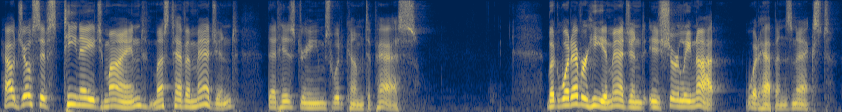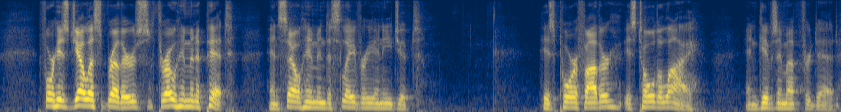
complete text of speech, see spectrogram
how Joseph's teenage mind must have imagined that his dreams would come to pass. But whatever he imagined is surely not what happens next. For his jealous brothers throw him in a pit and sell him into slavery in Egypt. His poor father is told a lie and gives him up for dead.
